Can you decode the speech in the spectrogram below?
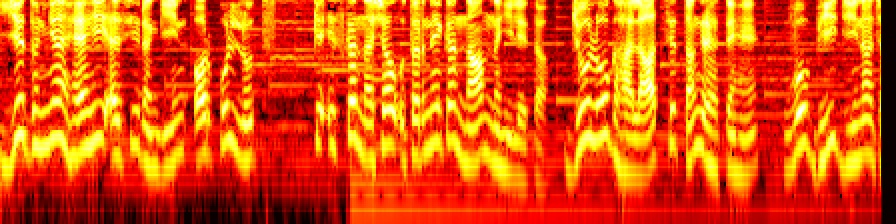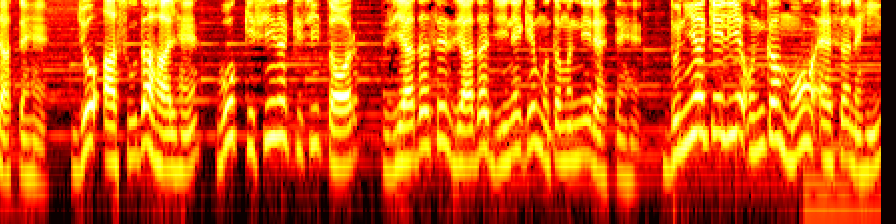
ये दुनिया है ही ऐसी रंगीन और पुल लुत्फ कि इसका नशा उतरने का नाम नहीं लेता। जो लोग हालात से तंग रहते हैं, वो भी जीना चाहते हैं। जो आसूदा हाल हैं, वो किसी न किसी तौर ज़्यादा से ज़्यादा जीने के मुतमनी रहते हैं। दुनिया के लिए उनका मोह ऐसा नहीं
